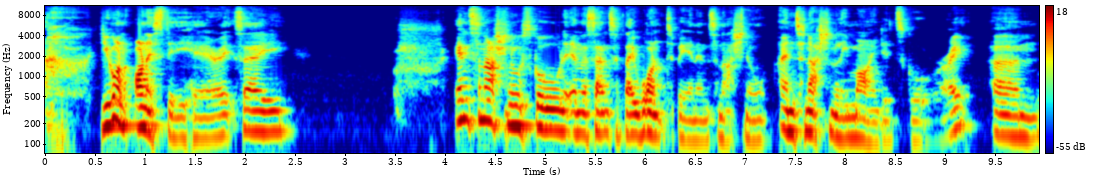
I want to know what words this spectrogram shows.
you want honesty here. It's a international school in the sense if they want to be an international internationally minded school, right? Um,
